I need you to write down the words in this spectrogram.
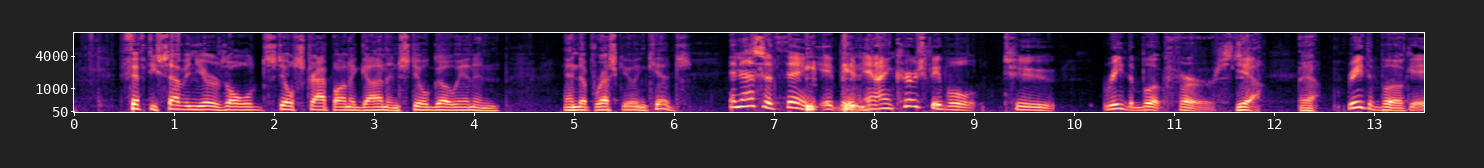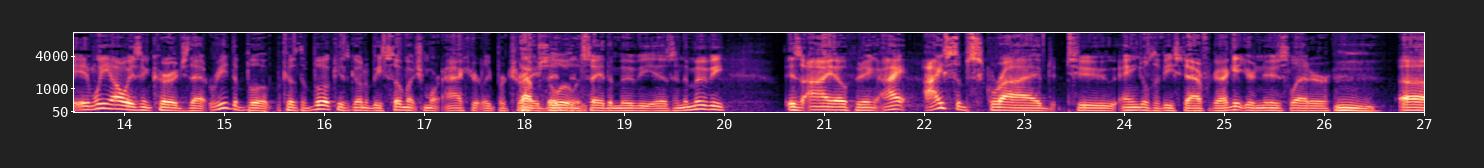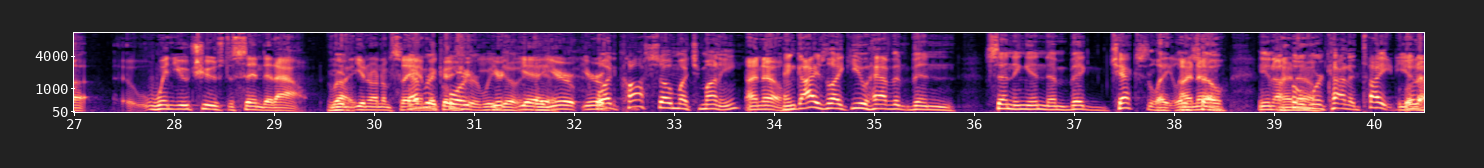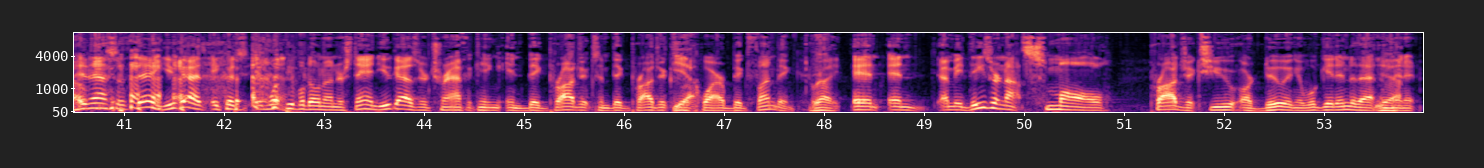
57 years old, still strap on a gun and still go in and end up rescuing kids. And that's the thing. It, and I encourage people to read the book first. Yeah. Yeah. Read the book, and we always encourage that. Read the book because the book is going to be so much more accurately portrayed than, than say the movie is. And the movie is eye opening. I I subscribed to Angels of East Africa. I get your newsletter Mm. uh, when you choose to send it out. You- Right. You, know what I'm saying? Every Because quarter we do it. Yeah, you're you're well, it costs so much money. I know. And guys like you haven't been sending in them big checks lately. I know. So, you know, know. we're kind of tight, you well, know. and that's the thing. You guys, because what people don't understand, you guys are trafficking in big projects, and big projects Yeah. require big funding. Right. And and I mean, these are not small projects you are doing, and we'll get into that in Yeah. a minute.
